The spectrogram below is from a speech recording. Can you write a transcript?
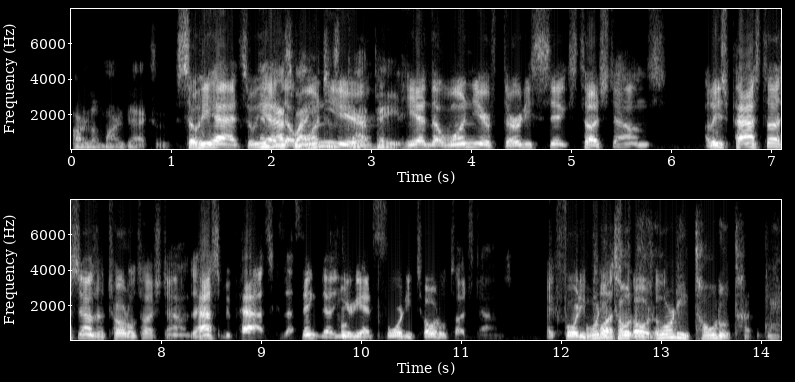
are Lamar Jackson. So he had. So he And had that he one just year. He had that one year of 36 touchdowns. Are these pass touchdowns or total touchdowns? It has to be pass because I think that year he had 40 total touchdowns, like 40, 40 plus total, total. 40 total, man,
